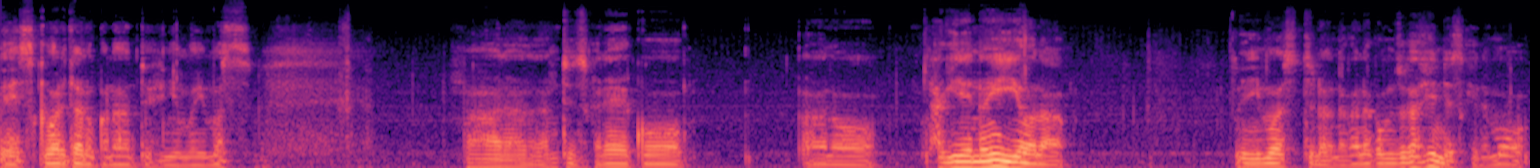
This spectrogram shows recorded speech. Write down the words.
えー救われたのかなというふうに思います。まあ、ななんていうんですかね、こう、あの、歯切れのいいような言い回しっていうのはなかなか難しいんですけども、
